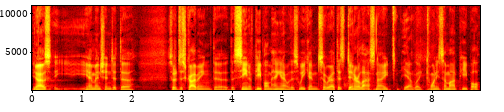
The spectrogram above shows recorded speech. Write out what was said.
You know, I was you know, I mentioned at the sort of describing the the scene of people I'm hanging out with this weekend. So we're at this dinner last night. yeah like 20 some odd people,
